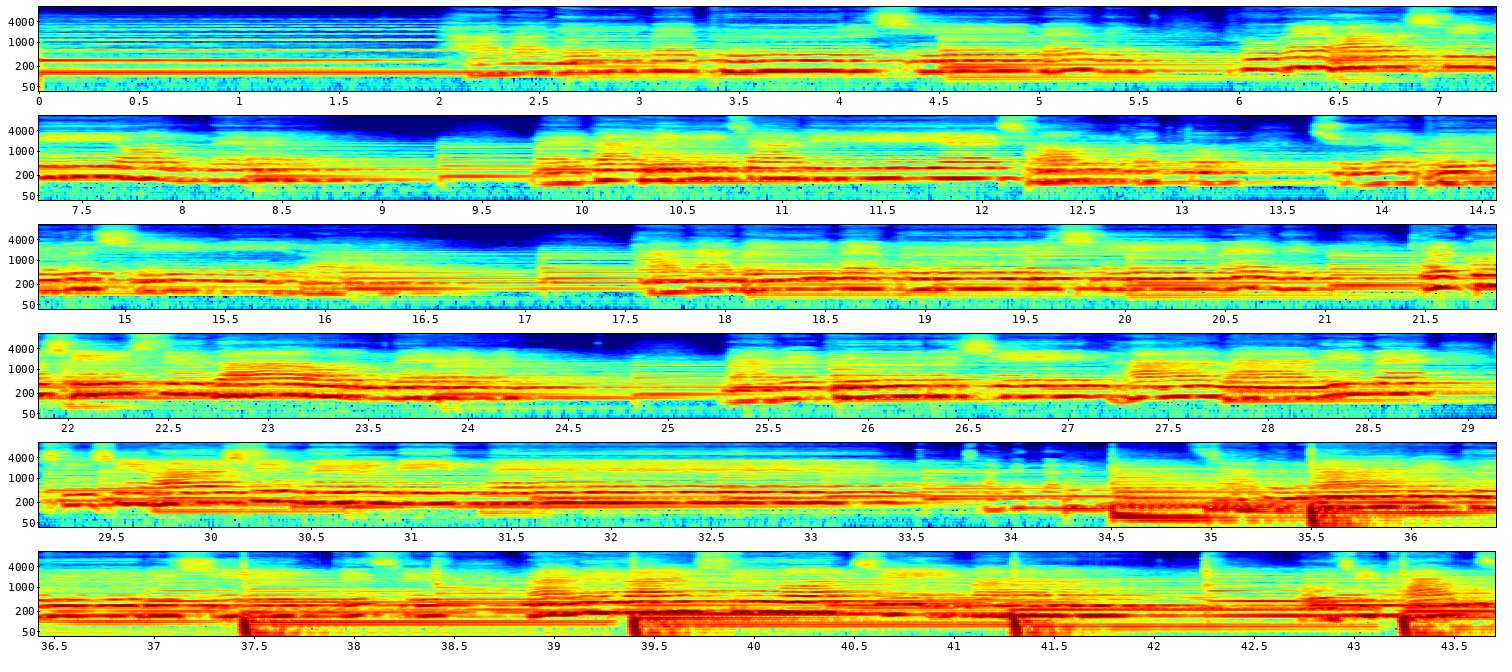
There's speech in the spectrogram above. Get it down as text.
이 자리에 선 것도 주의 부르심이라. 하나님의 부르심에는 결코 실수가 없네. 나를 부르신 하나님의 신실하심을 믿네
